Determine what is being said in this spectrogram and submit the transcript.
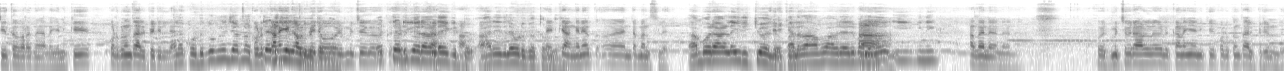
ചീത്ത പറയുന്ന കാരണം. എനിക്ക് കൊടുക്കണം താല്പര്യമില്ല. കൊടുക്കത്തുള്ളൂ? എനിക്ക് അങ്ങനെ എന്റെ എന്റെ മനസ്സിൽ ഒരാളുടെ ഇരിക്കുമല്ലോ പലത് ഇനി അതന്നെ തന്നെ തന്നെ ഒരുമിച്ച് ഒരാൾ എടുക്കുകയാണെങ്കിൽ എനിക്ക് കൊടുക്കാൻ താല്പര്യമുണ്ട്.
